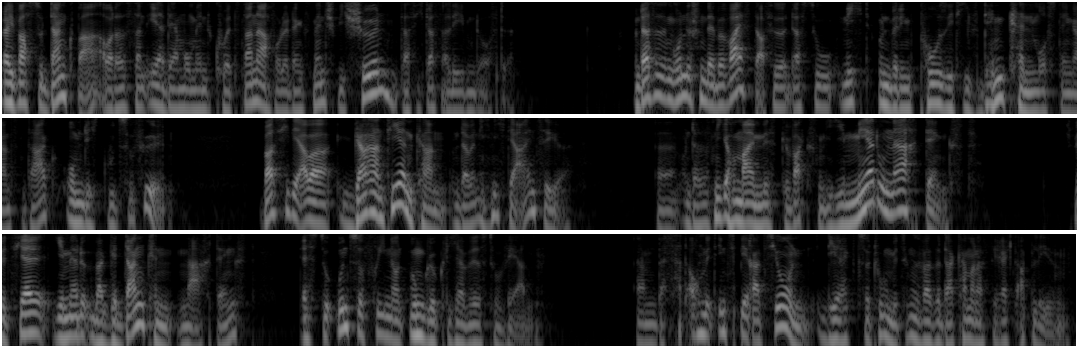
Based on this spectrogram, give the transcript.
Vielleicht warst du dankbar, aber das ist dann eher der Moment kurz danach, wo du denkst, Mensch, wie schön, dass ich das erleben durfte. Und das ist im Grunde schon der Beweis dafür, dass du nicht unbedingt positiv denken musst den ganzen Tag, um dich gut zu fühlen. Was ich dir aber garantieren kann, und da bin ich nicht der Einzige, äh, und das ist nicht auf meinem Mist gewachsen, je mehr du nachdenkst, speziell je mehr du über Gedanken nachdenkst, desto unzufriedener und unglücklicher wirst du werden. Ähm, das hat auch mit Inspiration direkt zu tun, beziehungsweise da kann man das direkt ablesen.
